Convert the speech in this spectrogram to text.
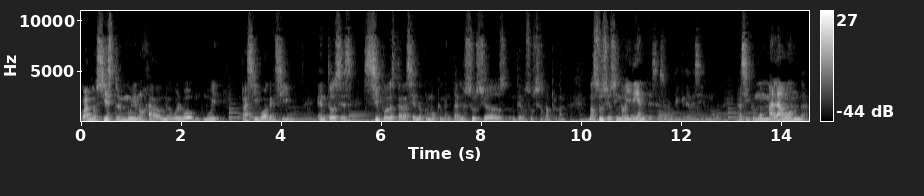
cuando sí estoy muy enojado me vuelvo muy pasivo-agresivo. Entonces sí puedo estar haciendo como comentarios sucios, de sucios, no, perdón, no sucios, sino hirientes, eso es lo que quería decir, ¿no? Así como mala onda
